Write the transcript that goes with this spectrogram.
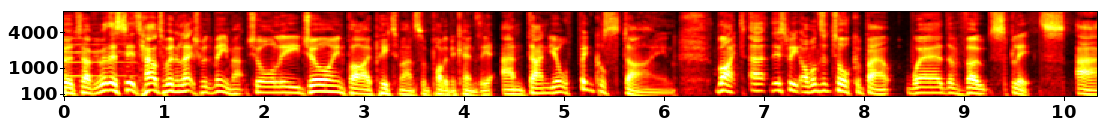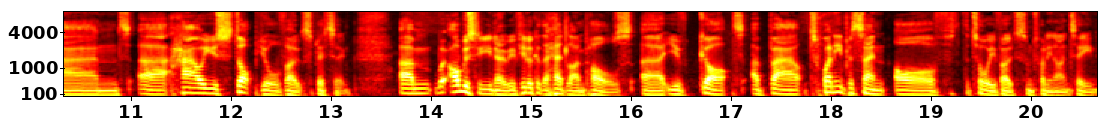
Good to have you with us. It's How to Win an Election with me, Matt Chorley, joined by Peter Mandelson, Polly Mackenzie, and Daniel Finkelstein. Right, uh, this week I want to talk about where the vote splits and uh, how you stop your vote splitting. Um, obviously, you know, if you look at the headline polls, uh, you've got about 20% of the Tory voters from 2019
